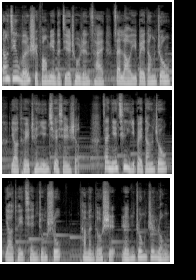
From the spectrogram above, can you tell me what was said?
当今文史方面的杰出人才，在老一辈当中要推陈寅恪先生，在年轻一辈当中要推钱钟书，他们都是人中之龙。”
